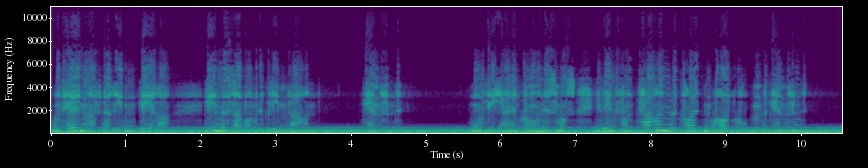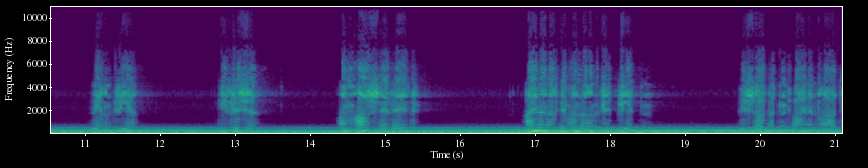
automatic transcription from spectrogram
und heldenhafter Reden derer, die in Lissabon geblieben waren, kämpfend. Mutig einen Kommunismus in den von Pfarrern betreuten Brautgruppen bekämpfend, während wir, die Fische, am Arsch der Welt, einer nach dem anderen krepierten. Wir stolperten über einen Draht.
